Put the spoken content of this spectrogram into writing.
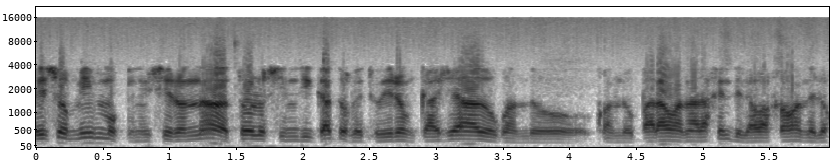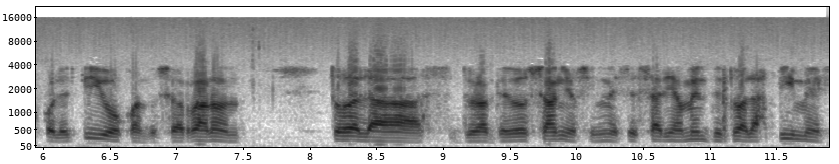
esos mismos que no hicieron nada, todos los sindicatos que estuvieron callados cuando, cuando paraban a la gente, la bajaban de los colectivos, cuando cerraron todas las, durante dos años innecesariamente todas las pymes,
